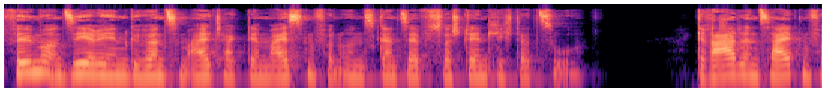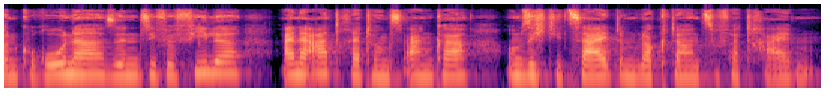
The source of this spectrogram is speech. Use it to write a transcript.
Filme und Serien gehören zum Alltag der meisten von uns ganz selbstverständlich dazu. Gerade in Zeiten von Corona sind sie für viele eine Art Rettungsanker, um sich die Zeit im Lockdown zu vertreiben.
